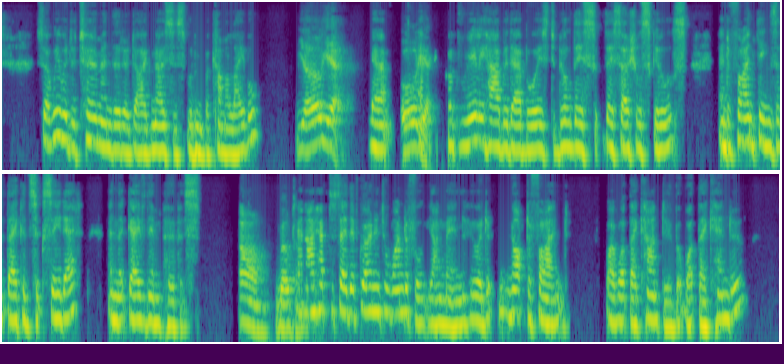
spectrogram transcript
So we were determined that a diagnosis wouldn't become a label. Oh yeah. Yeah. Oh yeah. And worked really hard with our boys to build their their social skills and to find things that they could succeed at and that gave them purpose. Oh, well done. And I have to say, they've grown into wonderful young men who are not defined by what they can't do, but what they can do.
